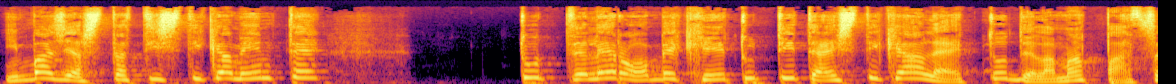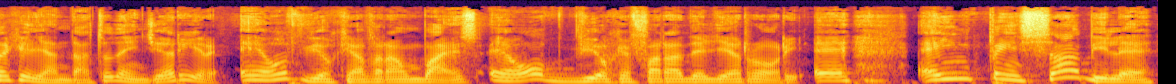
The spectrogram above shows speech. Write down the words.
in base a statisticamente tutte le robe che, tutti i testi che ha letto della mappazza che gli hanno dato da ingerire. È ovvio che avrà un bias, è ovvio che farà degli errori, è, è impensabile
